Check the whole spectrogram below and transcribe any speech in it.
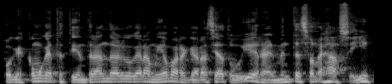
porque es como que te estoy entregando algo que era mío para que ahora sea tuyo y realmente eso no es así.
